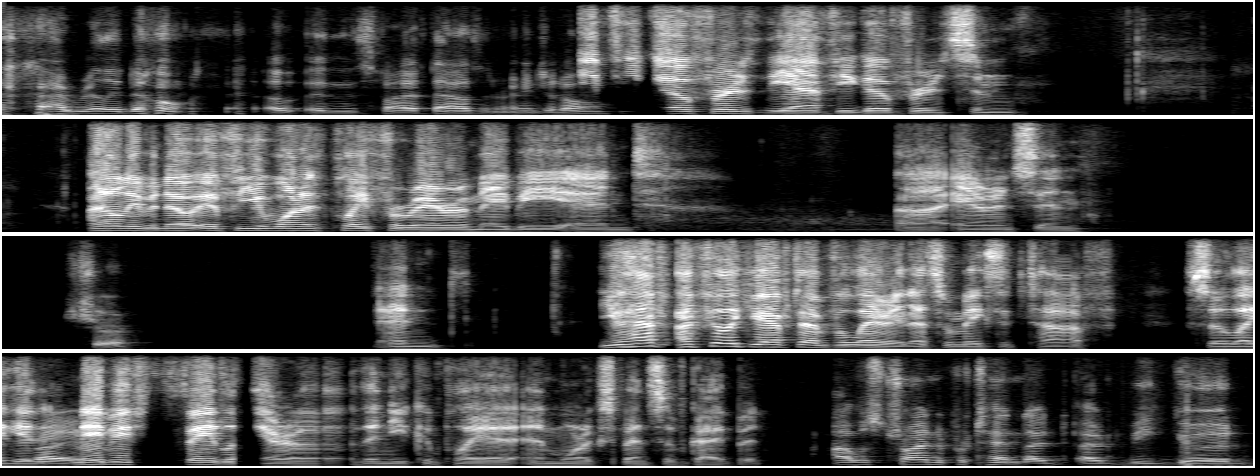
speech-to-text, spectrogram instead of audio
I really don't in this five thousand range at all. If you go for yeah, if you go for some, I don't even know if you want to play Ferreira maybe and uh, Aaronson Sure. and you have. I feel like you have to have Valeri. That's what makes it tough. So like it, Right. maybe fade Lodeiro, then you can play a, a more expensive guy. But I was trying to pretend I'd, I'd be good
